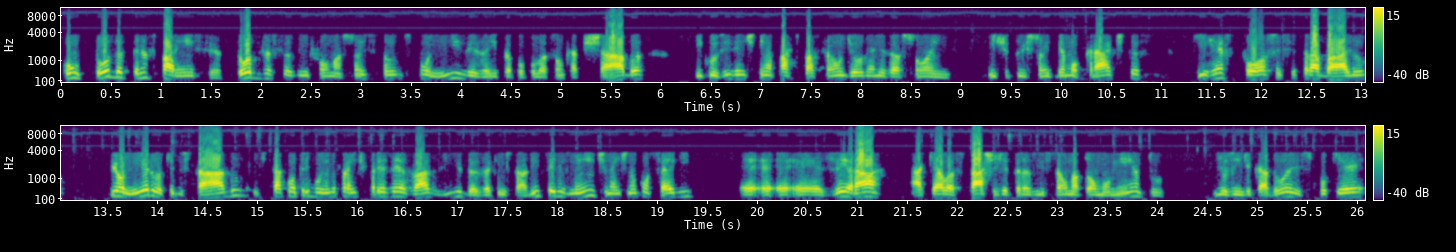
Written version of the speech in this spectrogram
com toda transparência. Todas essas informações estão disponíveis aí para a população capixaba. Inclusive, a gente tem a participação de organizações, instituições democráticas que reforçam esse trabalho pioneiro aqui do Estado e que está contribuindo para a gente preservar vidas aqui no Estado. Infelizmente, né, a gente não consegue é, é, é, é, zerar aquelas taxas de transmissão no atual momento e os indicadores, porque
